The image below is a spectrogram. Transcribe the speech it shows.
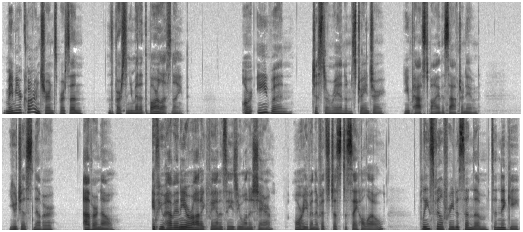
maybe your car insurance person, the person you met at the bar last night, or even just a random stranger you passed by this afternoon. You just never, ever know. If you have any erotic fantasies you want to share, or even if it's just to say hello, please feel free to send them to Nikky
